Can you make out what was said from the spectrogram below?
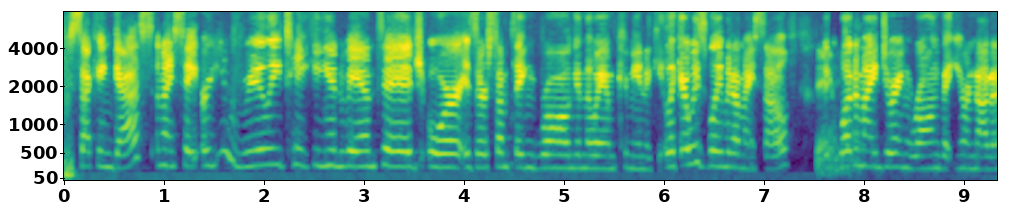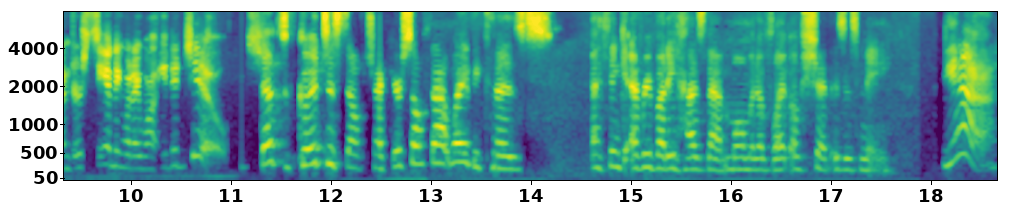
I second guess and I say, "Are you really taking advantage, or is there something wrong in the way I'm communicating?" Like I always blame it on myself. Like, what am I doing wrong that you're not understanding what I want you to do? that's good to self check yourself that way because I think everybody has that moment of like, oh shit, is this me? Yeah,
